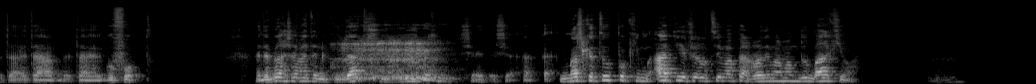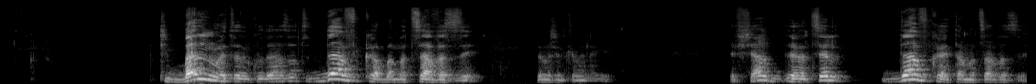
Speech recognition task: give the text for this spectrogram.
את, ה, את, ה, את הגופות. אני מדבר עכשיו על הנקודת ש, מה שכתוב פה כמעט אי אפשר להוציא מהפה, אנחנו לא יודעים על מה מדובר כמעט. קיבלנו את הנקודה הזאת דווקא במצב הזה. זה מה שאני מתכוון להגיד. אפשר לנצל דווקא את המצב הזה,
